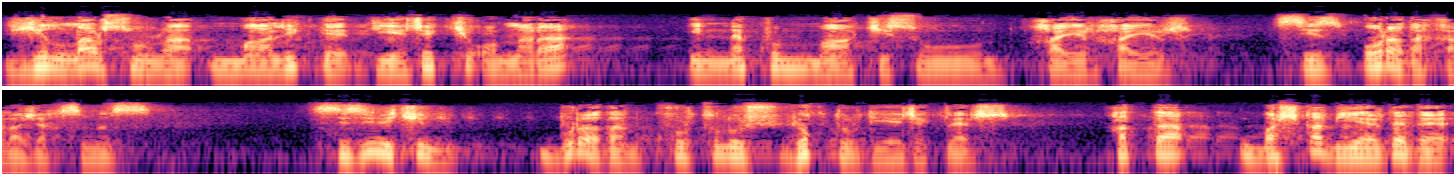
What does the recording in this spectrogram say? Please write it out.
Yıllar sonra Malik de diyecek ki onlara innekum makisun. Hayır hayır siz orada kalacaksınız. Sizin için buradan kurtuluş yoktur diyecekler. Hatta başka bir yerde de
